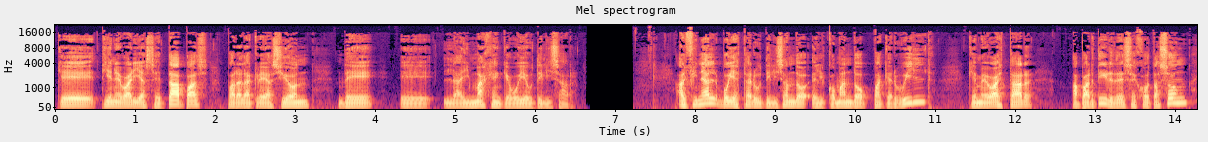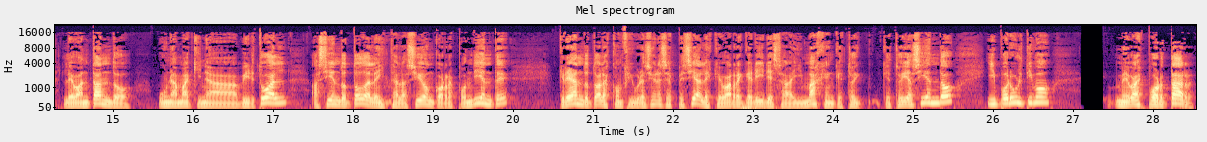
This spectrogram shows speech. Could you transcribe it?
que tiene varias etapas para la creación de eh, la imagen que voy a utilizar. Al final voy a estar utilizando el comando packer build que me va a estar a partir de ese JSON levantando una máquina virtual, haciendo toda la instalación correspondiente, creando todas las configuraciones especiales que va a requerir esa imagen que estoy, que estoy haciendo y por último me va a exportar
